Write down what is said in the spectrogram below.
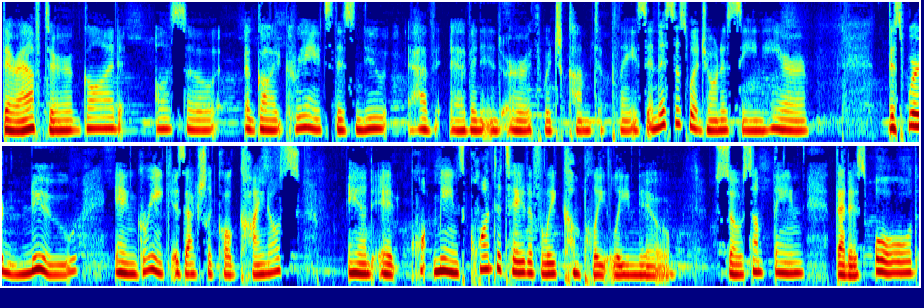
Thereafter, God also uh, God creates this new heaven and earth which come to place, and this is what Jonah is seeing here. This word "new" in Greek is actually called kainos, and it qu- means quantitatively completely new. So something that is old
